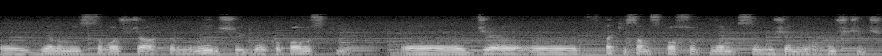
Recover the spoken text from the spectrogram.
w wielu miejscowościach mniejszych Wielkopolski, gdzie w taki sam sposób Niemcy musieli opuścić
